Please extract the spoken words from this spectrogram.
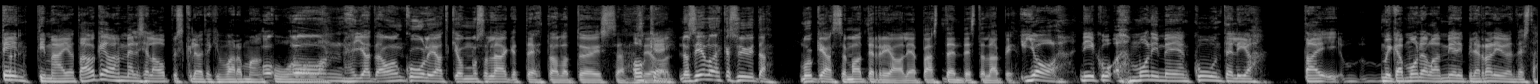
tenttimään jotain. Okei, onhan meillä siellä opiskelijoitakin varmaan O- kuulolla. on, ja t- on kuulijatkin on muassa lääketehtaalla töissä. Okei. Siellä on- No siellä on ehkä syytä lukea se materiaali ja päästä tenteistä läpi. Joo, niin kuin moni meidän kuuntelija, tai mikä monella on mielipide radiointeista,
